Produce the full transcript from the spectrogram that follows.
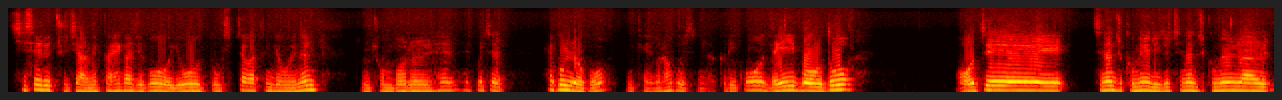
시세를 주지 않을까 해가지고 요 녹십자 같은 경우에는 좀 존버를 해, 해보지 해보려고 좀 계획을 하고 있습니다. 그리고 네이버도 어제 지난주 금요일이죠. 지난주 금요일 날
